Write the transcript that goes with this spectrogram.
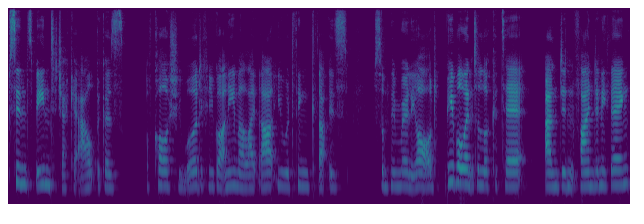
since been to check it out because, of course, you would. If you got an email like that, you would think that is something really odd. People went to look at it and didn't find anything.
